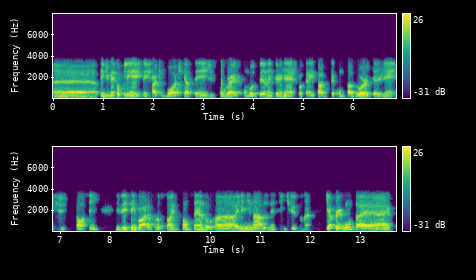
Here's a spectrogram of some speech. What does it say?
é, atendimento ao cliente, tem chatbot que atende, conversa com você na internet, você nem sabe se é computador, se é gente. Então, assim, existem várias profissões que estão sendo uh, eliminadas nesse sentido, né? E a pergunta é, é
